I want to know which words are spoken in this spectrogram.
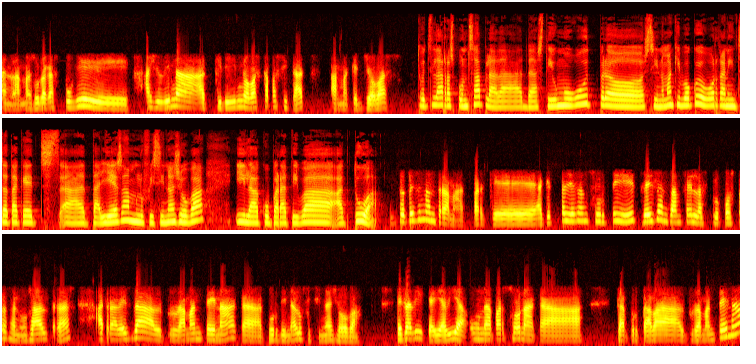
en la mesura que es pugui, ajudin a adquirir noves capacitats amb aquests joves tu ets la responsable d'Estiu de, Mogut, però si no m'equivoco heu organitzat aquests eh, tallers amb l'Oficina Jove i la cooperativa Actua. Tot és un entramat, perquè aquests tallers han sortit, ells ens han fet les propostes a nosaltres a través del programa Antena que coordina l'Oficina Jove. És a dir, que hi havia una persona que, que portava el programa Antena,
